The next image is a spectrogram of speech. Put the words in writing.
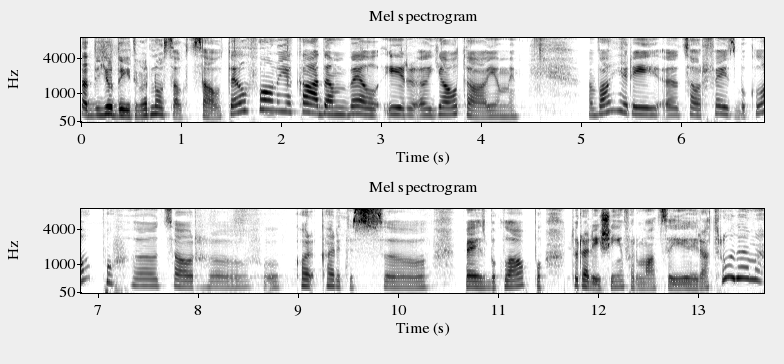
tad Judīta var nosaukt savu telefonu, ja kādam vēl ir jautājumi. Uh, vai arī eh, caur Facebook lapu, eh, caur eh, Karitas Facebook lapu. Tur arī šī informācija ir atrodama,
